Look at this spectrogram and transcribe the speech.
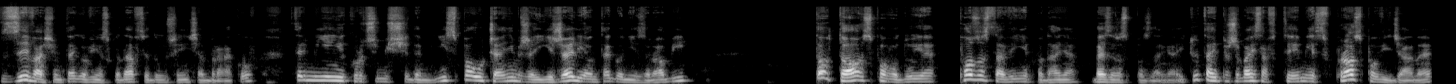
wzywa się tego wnioskodawcę do usunięcia braków w terminie nie krótszym niż 7 dni z pouczeniem, że jeżeli on tego nie zrobi, to to spowoduje pozostawienie podania bez rozpoznania. I tutaj, proszę Państwa, w tym jest wprost powiedziane,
